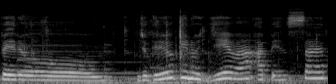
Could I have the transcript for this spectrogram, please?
Pero yo creo que nos lleva a pensar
